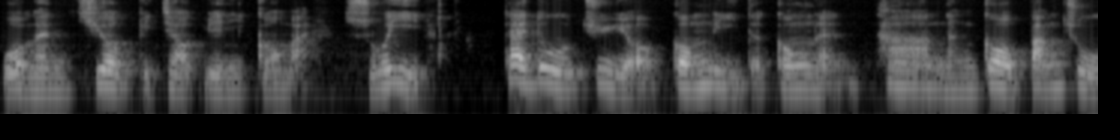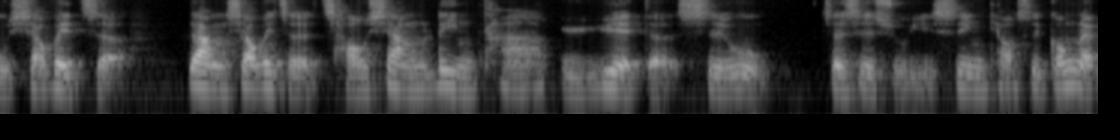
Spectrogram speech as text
我们就比较愿意购买。所以，态度具有功利的功能，它能够帮助消费者。让消费者朝向令他愉悦的事物，这是属于适应调试功能。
